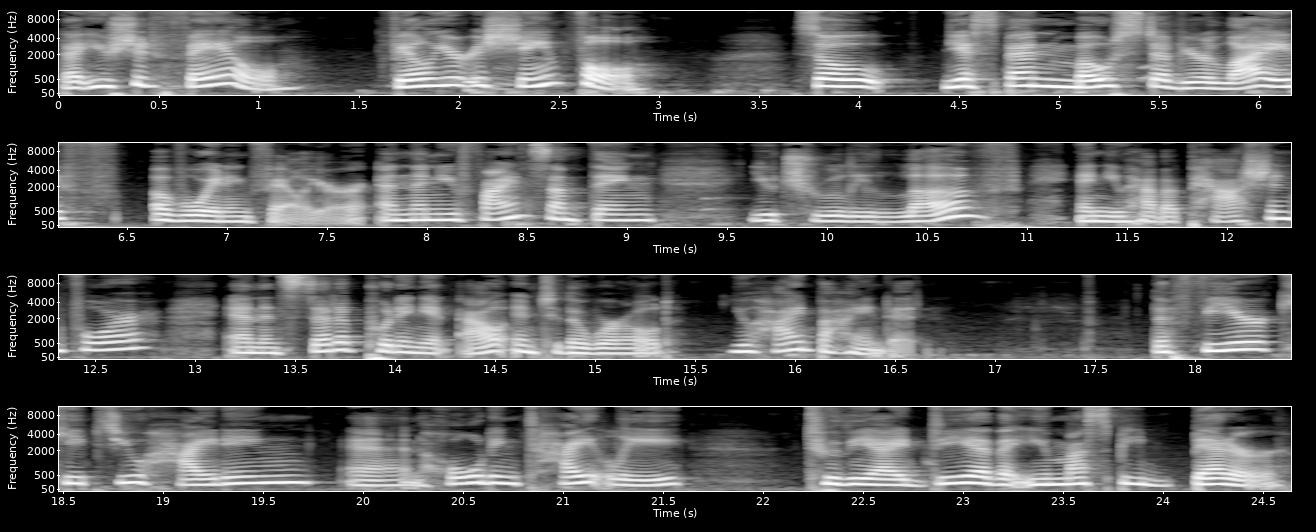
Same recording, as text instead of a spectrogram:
That you should fail. Failure is shameful. So you spend most of your life avoiding failure, and then you find something you truly love and you have a passion for, and instead of putting it out into the world, you hide behind it. The fear keeps you hiding and holding tightly to the idea that you must be better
